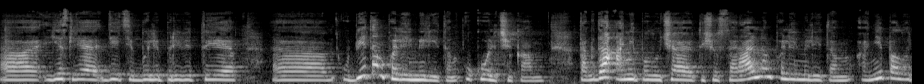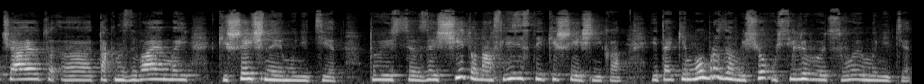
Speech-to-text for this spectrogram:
э, если дети были привиты убитым полиомиелитом, укольчиком, тогда они получают еще с оральным полиомиелитом, они получают так называемый кишечный иммунитет, то есть защиту на слизистой кишечника, и таким образом еще усиливают свой иммунитет.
